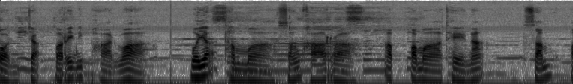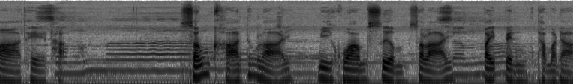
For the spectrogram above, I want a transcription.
ก่อนจะปรินิพานว่าวยธรรมาสังขารา อัปปมาเทนะ สัมปาเทถะ สังขารทั้งหลายมีความเสื่อมสลายไปเป็นธรรมดา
